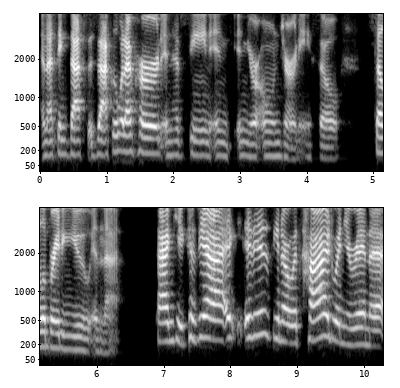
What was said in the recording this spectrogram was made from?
And I think that's exactly what I've heard and have seen in in your own journey. So celebrating you in that. Thank you. Because, yeah, it, it is, you know, it's hard when you're in a,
